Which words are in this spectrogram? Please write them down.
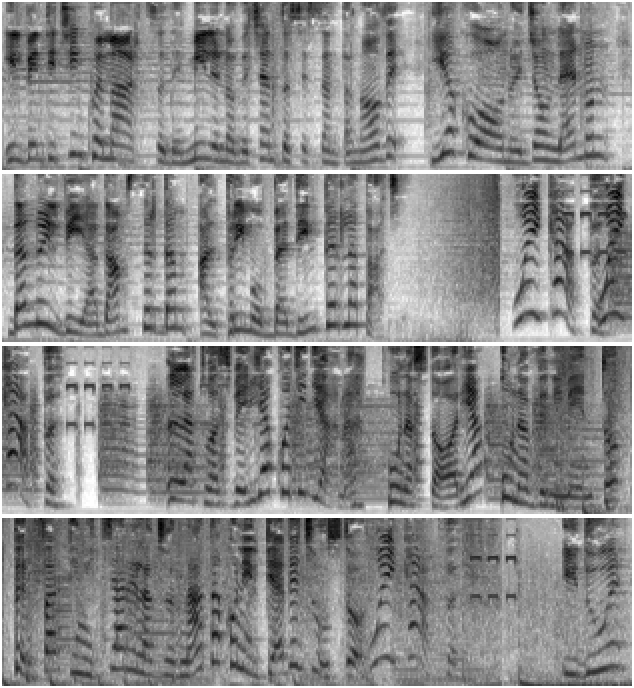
Il 25 marzo del 1969, Yoko Ono e John Lennon danno il via ad Amsterdam al primo bed-in per la pace. Wake up! Wake up! La tua sveglia quotidiana. Una storia, un avvenimento per farti iniziare la giornata con il piede giusto. Wake up! I due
